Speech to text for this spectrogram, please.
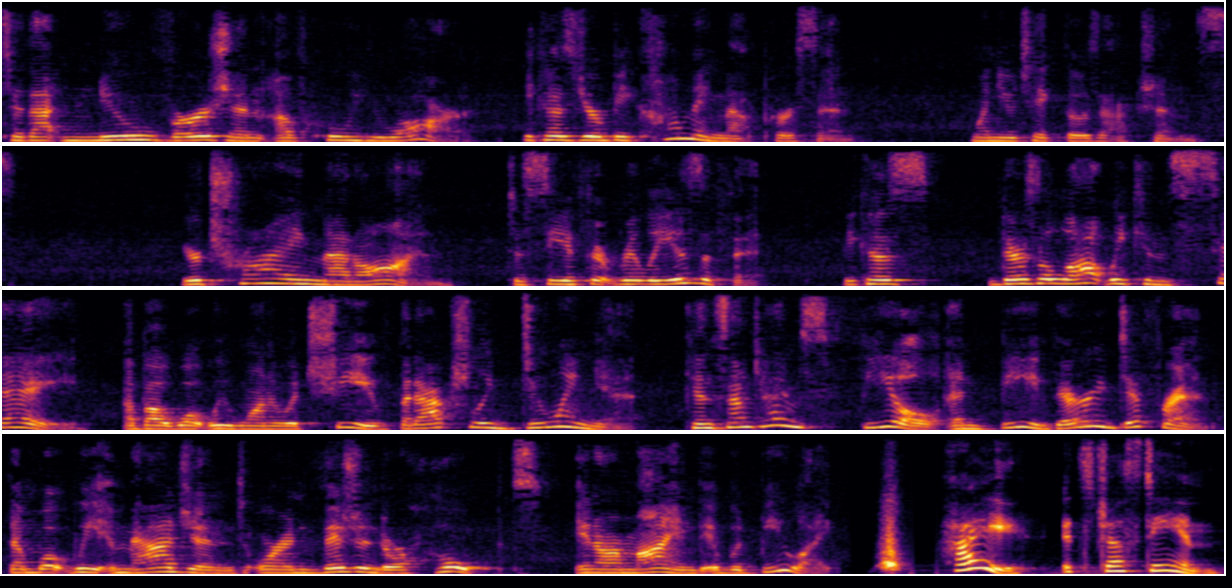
to that new version of who you are because you're becoming that person. when you take those actions. You're trying that on to see if it really is a fit because there's a lot we can say about what we want to achieve, but actually doing it can sometimes feel and be very different than what we imagined or envisioned or hoped in our mind it would be like. Hi, it's Justine.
